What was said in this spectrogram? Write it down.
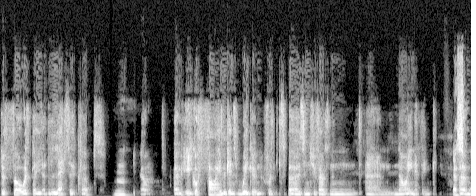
Defoe has played at lesser clubs. Mm. You know, um, he got five against Wigan for Spurs in 2009, I think. Spurs, Um,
